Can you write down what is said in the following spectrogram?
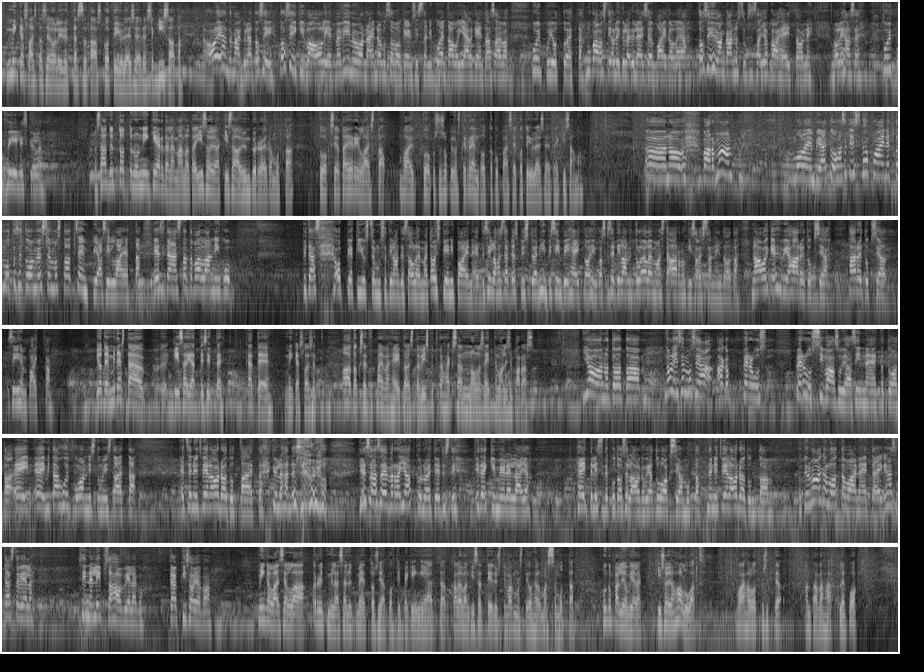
minkälaista se oli nyt tässä taas kotiyleisö edessä kisata? No olihan tämä kyllä tosi, tosi kiva oli, että mä viime vuonna en ollut Savo Gamesissa, niin Buen tauon jälkeen taas aivan huippujuttu, että mukavasti oli kyllä yleisö paikalla ja tosi hyvän kannustuksessa joka heittoon, niin olihan se huippufiilis kyllä. No sä oot nyt tottunut niin kiertelemään noita isoja kisaympyröitä, mutta tuoko se jotain erilaista vai tuoko se sopivasti rentoutta, kun pääsee kotiyleisöön eteen kisaamaan? Öö, no varmaan molempia. Tuohan se tietysti vähän painetta, mutta se tuo myös semmoista tsemppiä sillä että ja sitähän sitä tavallaan niin kuin pitäisi oppiakin just semmoisessa tilanteessa olemaan, että olisi pieni paine, että silloinhan sitä pitäisi pystyä niihin pisimpiin heittoihin, koska se tilanne tulee olemaan sitten arvokisoissa, niin tuota, nämä on oikein hyviä harjoituksia, harjoituksia siihen paikkaan. Joten miten tämä kisa jätti sitten käteen? Minkälaiset aatokset päiväheitoista? 58.07 oli se paras. Joo, no tuota, ne oli semmoisia aika perus, perussivasuja sinne, että tuota, ei, ei mitään huippuonnistumista, että, että se nyt vielä odotuttaa, että kyllähän tässä on jo kesä sen verran jatkunut, että tietysti itsekin mielellään jo heitteli sitten kutosella alkavia tuloksia, mutta ne nyt vielä odotuttaa. No kyllä mä aika luottavainen, että eiköhän se tästä vielä sinne lipsahan vielä, kun käy kisoja vaan. Minkälaisella rytmillä sä nyt meet tosiaan kohti Pekingiä? Että Kalevan kisat tietysti varmasti ohjelmassa, mutta kuinka paljon vielä kisoja haluat? Vai haluatko sitten antaa vähän lepoa?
